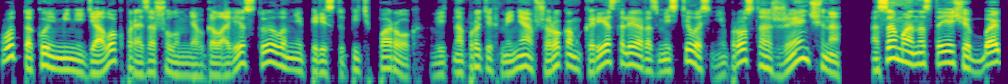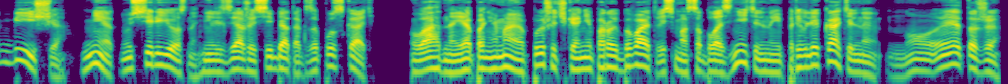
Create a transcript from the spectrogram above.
Вот такой мини-диалог произошел у меня в голове, стоило мне переступить порог, ведь напротив меня в широком кресле разместилась не просто женщина, а самая настоящая бабища. Нет, ну серьезно, нельзя же себя так запускать. Ладно, я понимаю, пышечки, они порой бывают весьма соблазнительны и привлекательны, но это же...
